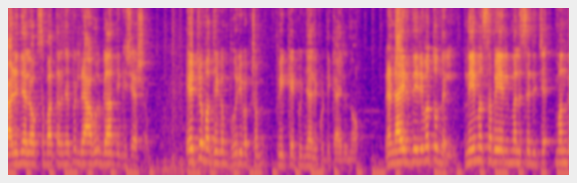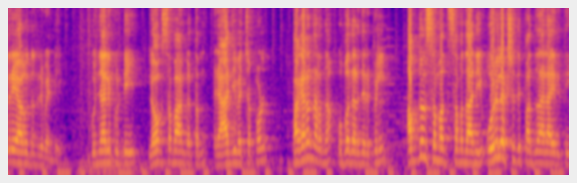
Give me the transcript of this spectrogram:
കഴിഞ്ഞ ലോക്സഭാ തെരഞ്ഞെടുപ്പിൽ രാഹുൽ ഗാന്ധിക്ക് ശേഷം ഏറ്റവും അധികം ഭൂരിപക്ഷം പി കെ കുഞ്ഞാലിക്കുട്ടിക്കായിരുന്നു. രണ്ടായിരത്തി ഇരുപത്തൊന്നിൽ നിയമസഭയിൽ മത്സരിച്ച് മന്ത്രിയാകുന്നതിനു വേണ്ടി കുഞ്ഞാലിക്കുട്ടി ലോക്സഭാംഗത്വം രാജിവെച്ചപ്പോൾ പകരം നടന്ന ഉപതെരഞ്ഞെടുപ്പിൽ അബ്ദുൽ സമദ് സമദാനി ഒരു ലക്ഷത്തി പതിനാലായിരത്തി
